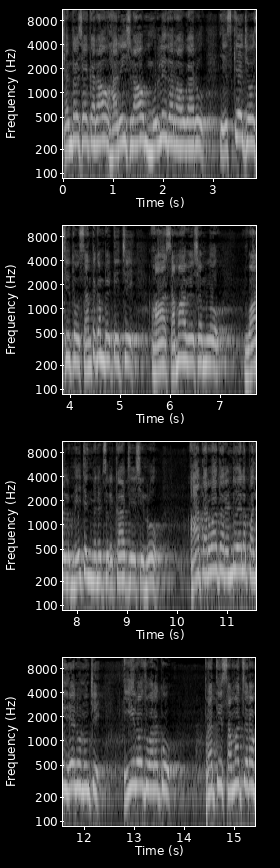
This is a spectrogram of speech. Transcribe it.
చంద్రశేఖరరావు హరీష్ రావు మురళీధరరావు గారు ఎస్కే జోషితో సంతకం పెట్టించి ఆ సమావేశంలో వాళ్ళు మీటింగ్ మినిట్స్ రికార్డ్ చేసిండ్రు. ఆ తర్వాత రెండు వేల పదిహేను నుంచి ఈ రోజు వరకు ప్రతి సంవత్సరం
